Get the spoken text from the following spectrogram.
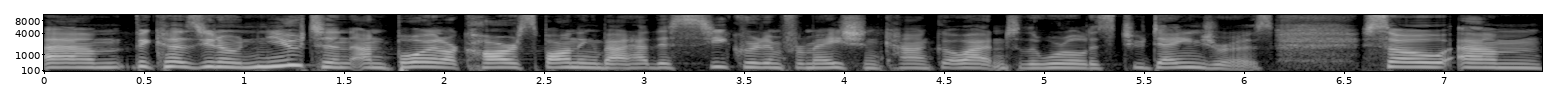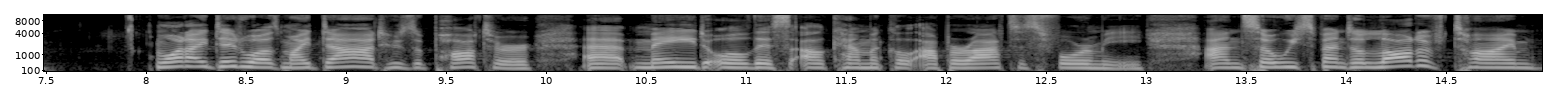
Um, because, you know, Newton and Boyle are corresponding about how this secret information can't go out into the world. It's too dangerous. So, um, what I did was my dad, who's a potter, uh, made all this alchemical apparatus for me, and so we spent a lot of time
